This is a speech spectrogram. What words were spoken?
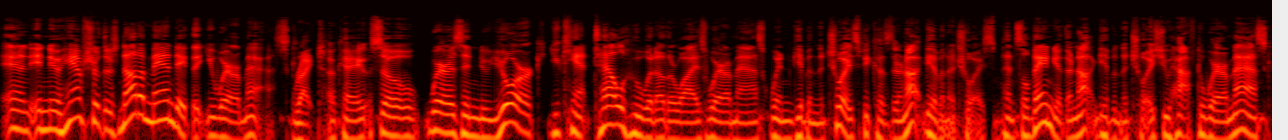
And in New Hampshire, there's not a mandate that you wear a mask. Right. Okay. So, whereas in New York, you can't tell who would otherwise wear a mask when given the choice because they're not given a choice. Pennsylvania, they're not given the choice. You have to wear a mask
